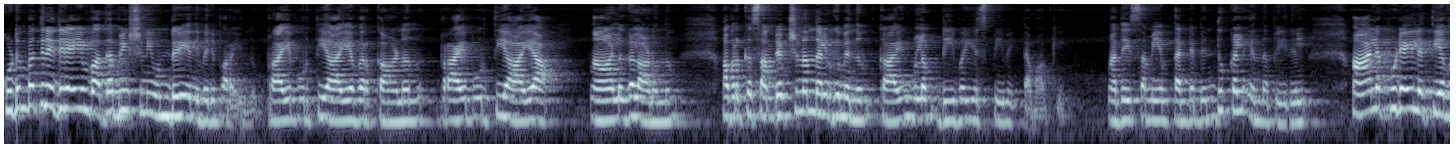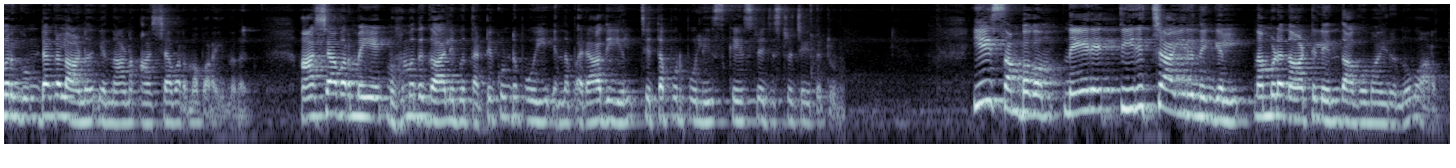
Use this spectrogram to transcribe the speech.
കുടുംബത്തിനെതിരെയും വധഭീഷണി ഉണ്ട് എന്നിവർ പറയുന്നു. പ്രായപൂർത്തിയായവർക്കാണ് പ്രായപൂർത്തിയായ ആളുകളാണെന്നും അവർക്ക് സംരക്ഷണം നൽകുമെന്നും കായംകുളം ഡിവൈഎസ്പി വ്യക്തമാക്കി. അതേസമയം തന്റെ ബന്ധുക്കൾ എന്ന പേരിൽ ആലപ്പുഴയിലെത്തിയവർ ഗുണ്ടകളാണ് എന്നാണ് ആശാവർമ്മ പറയുന്നത്. ആശാവർമ്മയെ മുഹമ്മദ് ഗാലിബ് തട്ടിക്കൊണ്ടുപോയി എന്ന പരാതിയിൽ ചിത്തപ്പൂർ പോലീസ് കേസ് രജിസ്റ്റർ ചെയ്തിട്ടുണ്ട്. ഈ സംഭവം നേരെ തിരിച്ചായിരുന്നെങ്കിൽ നമ്മുടെ നാട്ടിൽ എന്താകുമായിരുന്നു വാർത്ത.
